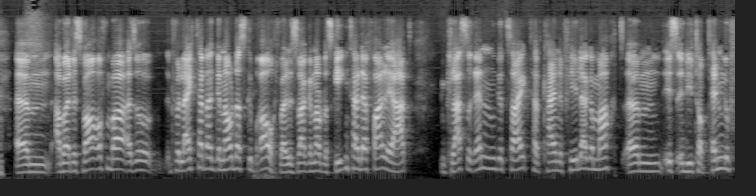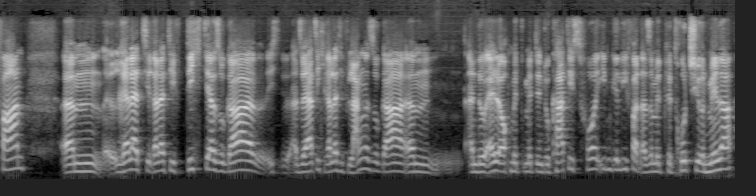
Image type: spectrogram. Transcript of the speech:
ähm, aber das war offenbar, also vielleicht hat er genau das gebraucht, weil es war genau das Gegenteil der Fall. Er hat ein klasse Rennen gezeigt, hat keine Fehler gemacht, ähm, ist in die Top 10 gefahren ähm, relativ, relativ dicht ja sogar, ich, also er hat sich relativ lange sogar ähm, ein Duell auch mit, mit den Ducatis vor ihm geliefert, also mit Petrucci und Miller,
